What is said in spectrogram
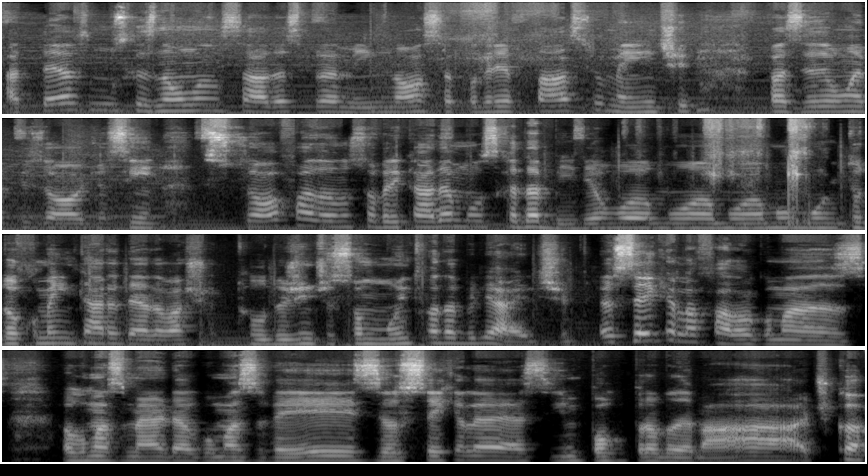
Até as músicas não lançadas pra mim, nossa, poderia facilmente fazer um episódio assim, só falando sobre cada música da Billie. Eu amo, amo, amo muito. O documentário dela, eu acho tudo. Gente, eu sou muito fã da Billie Eilish. Eu sei que ela fala algumas, algumas merda algumas vezes, eu sei que ela é assim um pouco problemática,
